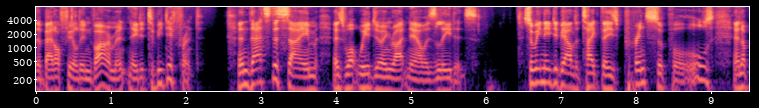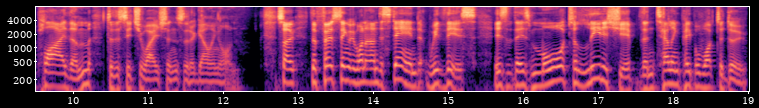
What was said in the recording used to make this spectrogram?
the battlefield environment needed to be different. And that's the same as what we're doing right now as leaders. So we need to be able to take these principles and apply them to the situations that are going on. So, the first thing we want to understand with this is that there's more to leadership than telling people what to do.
